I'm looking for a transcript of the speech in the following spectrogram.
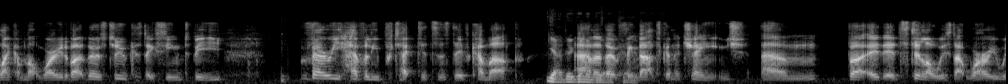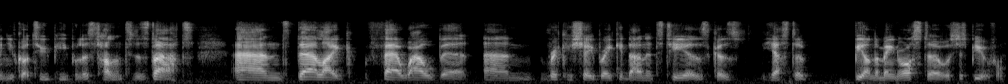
Like I'm not worried about those two because they seem to be very heavily protected since they've come up Yeah, they're and gonna. I don't okay. think that's going to change. Um, but it, it's still always that worry when you've got two people as talented as that, and they're like farewell bit, and Ricochet breaking down into tears because he has to be on the main roster It was just beautiful.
